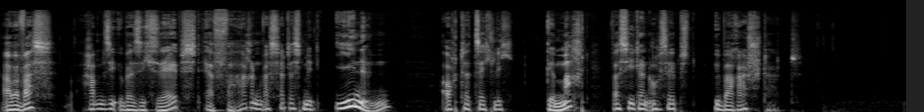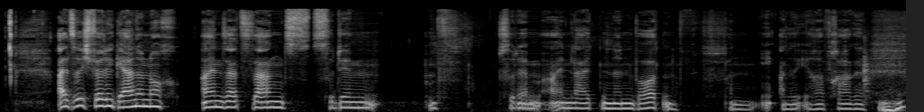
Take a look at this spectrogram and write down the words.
Aber was haben Sie über sich selbst erfahren? Was hat es mit Ihnen auch tatsächlich gemacht, was Sie dann auch selbst überrascht hat? Also ich würde gerne noch einen Satz sagen zu dem, zu dem einleitenden Worten von also Ihrer Frage. Mhm.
